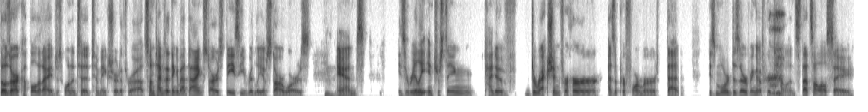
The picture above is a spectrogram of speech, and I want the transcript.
those are a couple that I just wanted to to make sure to throw out. Sometimes I think about Dying Stars, Daisy Ridley of Star Wars, mm-hmm. and is a really interesting kind of direction for her as a performer that is more deserving of her talents. That's all I'll say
